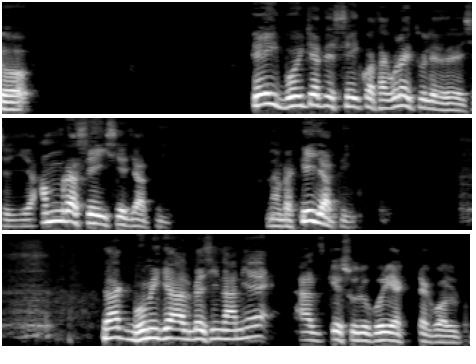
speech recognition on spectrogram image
তো এই বইটাতে সেই কথাগুলাই তুলে ধরেছে যে আমরা সেই সে জাতি। আমরা কি জাতি? যাক, ভূমিকা আর বেশি না নিয়ে আজকে শুরু করি একটা গল্প।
